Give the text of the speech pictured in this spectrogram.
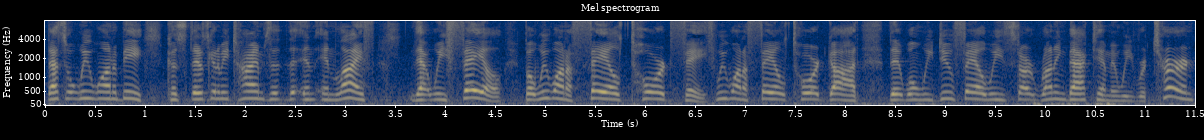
That's what we want to be because there's going to be times in, in life that we fail, but we want to fail toward faith. We want to fail toward God. That when we do fail, we start running back to Him and we return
